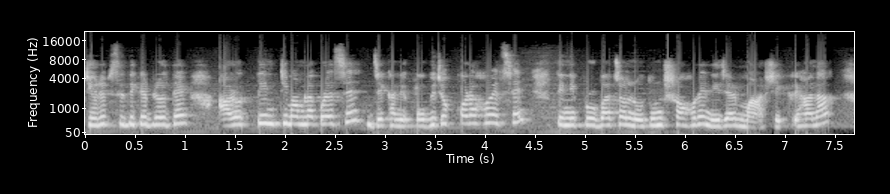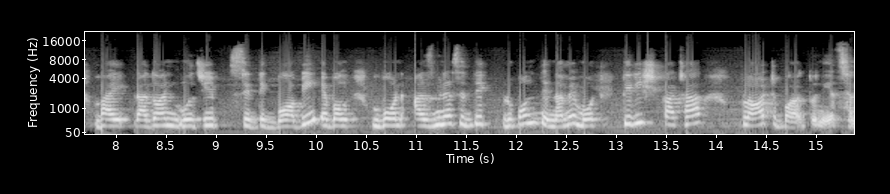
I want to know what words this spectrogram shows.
টিউলিপ সিদ্দিকের বিরুদ্ধে আরও তিনটি মামলা করেছে, যেখানে অভিযোগ করা হয়েছে তিনি পূর্বাচল নতুন শহরে নিজের মা শেখ রেহানা, ভাই রাদওয়ান মুজিব সিদ্দিক ববি এবং বোন আজমিনা সিদ্দিক রূপন্তের নামে মোট তিরিশ কাঠা প্লট বরাদ্দ নিয়েছেন।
